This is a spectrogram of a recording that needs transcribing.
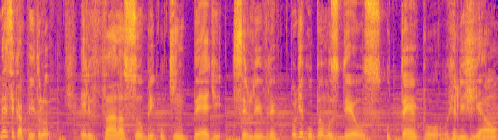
Nesse capítulo, ele fala sobre o que impede de ser livre. Porque culpamos Deus, o tempo, religião,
